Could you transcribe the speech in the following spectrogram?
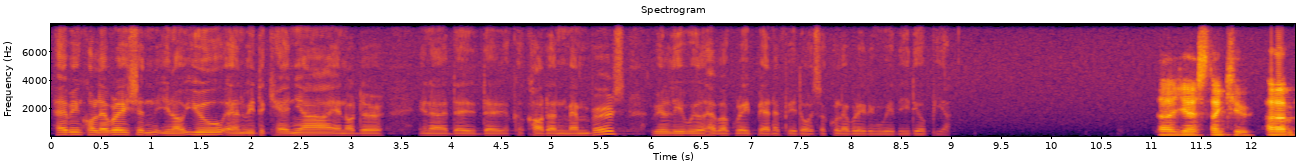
having collaboration, you know, you and with the Kenya and other, you know, the, the current members really will have a great benefit also collaborating with Ethiopia. Uh, yes, thank you. Um,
